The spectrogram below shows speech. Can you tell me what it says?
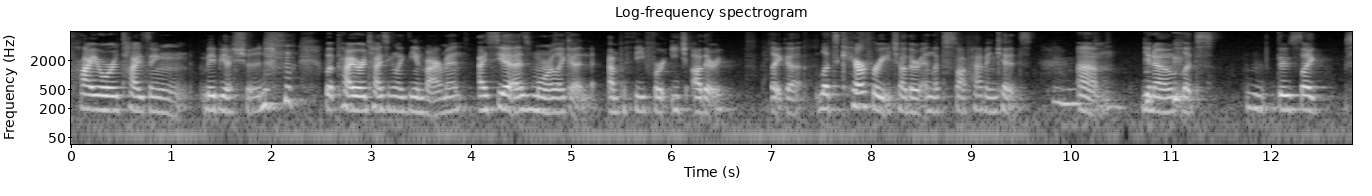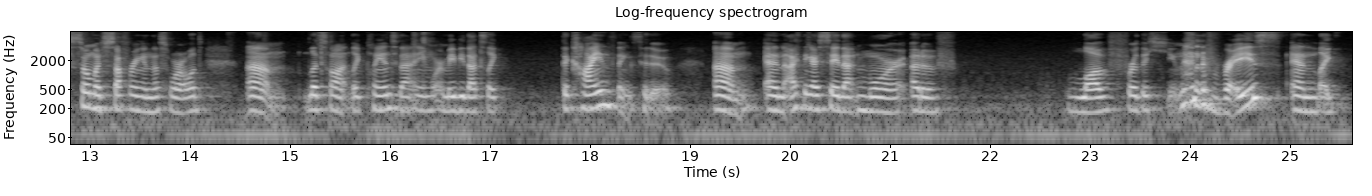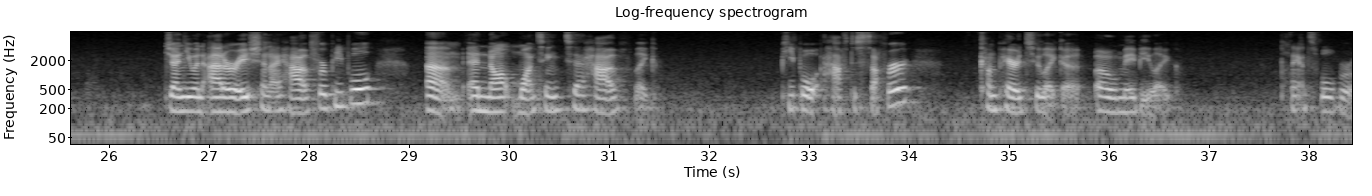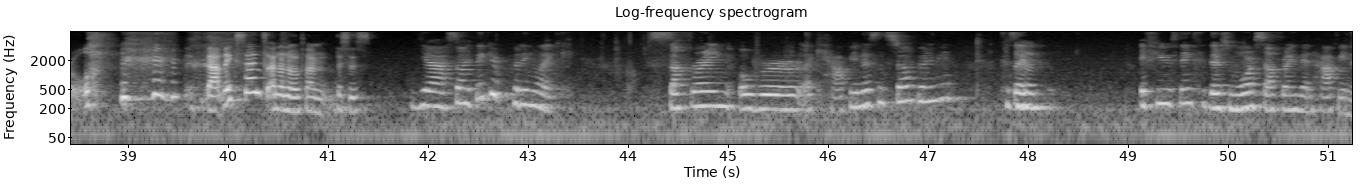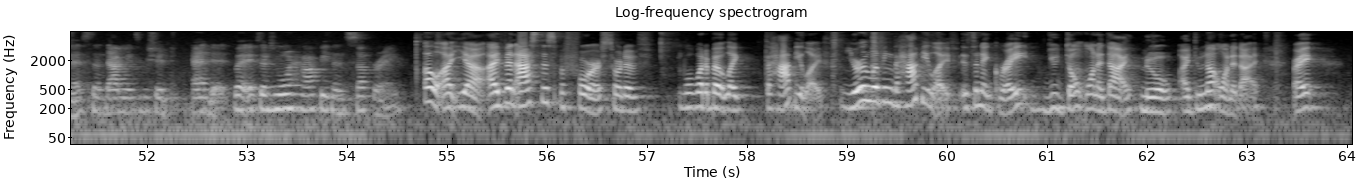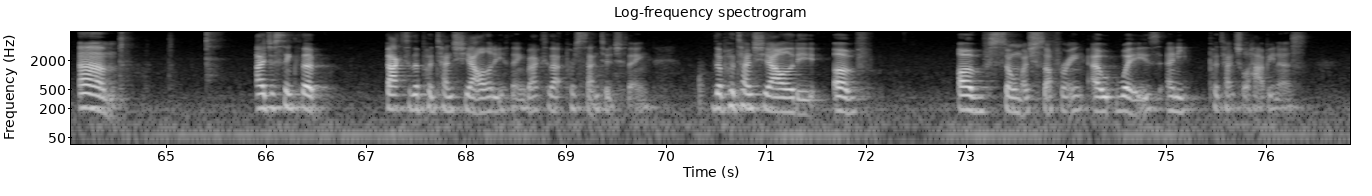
prioritizing maybe I should, but prioritizing like the environment. I see it as more like an empathy for each other. Like a let's care for each other and let's stop having kids. Mm-hmm. Um, you know, let's there's like so much suffering in this world. Um, let's not like play into that anymore. Maybe that's like the kind things to do. Um, and I think I say that more out of love for the human race and like genuine adoration I have for people um, and not wanting to have like people have to suffer compared to like a oh maybe like plants will rule that makes sense i don't know if i'm this is Yeah, so I think you're putting like suffering over like happiness and stuff. You know what I mean? Because like, Mhm. If you think there's more suffering than happiness, then that means we should end it. But if there's more happy than suffering, oh uh, yeah i've been asked this before sort of well what about like the happy life? You're living the happy life. Isn't it great? You don't want to die. No i do not want to die right? Um i just think that back to the potentiality thing back to that percentage thing the potentiality of of so much suffering outweighs any potential happiness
